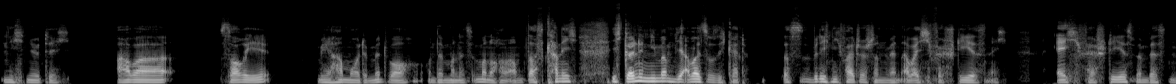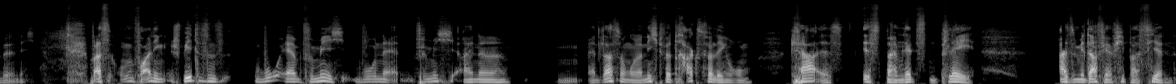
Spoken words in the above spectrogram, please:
nicht nötig. Aber sorry, wir haben heute Mittwoch und der Mann ist immer noch am Amt. Das kann ich, ich gönne niemandem die Arbeitslosigkeit. Das will ich nicht falsch verstanden werden, aber ich verstehe es nicht. Ich verstehe es beim besten Willen nicht. Was vor allen Dingen spätestens, wo er für mich, wo eine, für mich eine hm, Entlassung oder Nicht-Vertragsverlängerung klar ist, ist beim letzten Play. Also mir darf ja viel passieren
